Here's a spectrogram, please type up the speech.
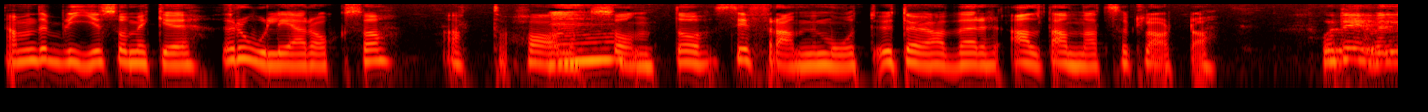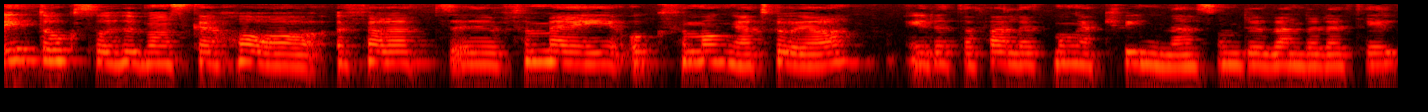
ja, men det blir ju så mycket roligare också att ha mm. något sånt att se fram emot utöver allt annat såklart. Då. Och det är väl lite också hur man ska ha, för att eh, för mig och för många tror jag, i detta fallet många kvinnor som du vänder dig till,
